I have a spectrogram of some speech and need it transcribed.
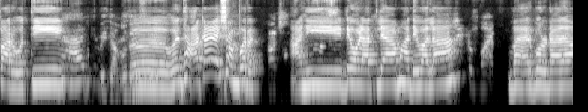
पार्वती वय दहा काय शंभर. आणि देवळातल्या महादेवाला बाहेर बोर्डाला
